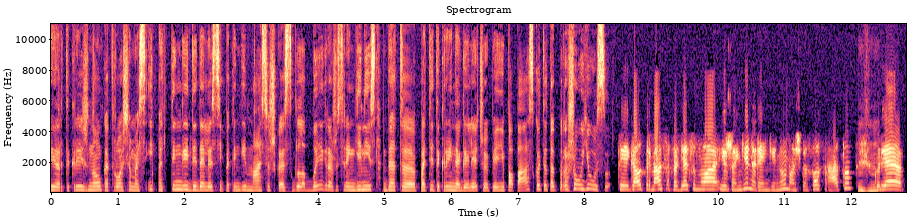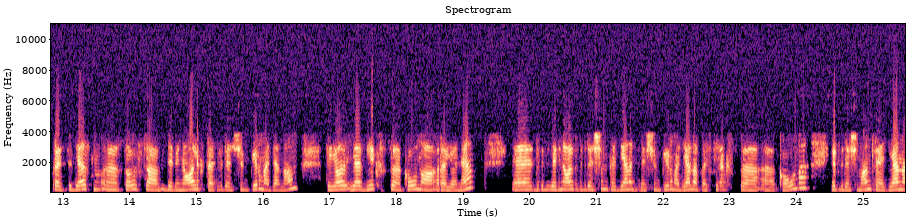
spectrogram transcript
ir tikrai žinau, kad ruošiamas ypatingai didelis, ypatingai masiškas, labai gražus renginys, bet pati tikrai negalėčiau apie jį papasakoti, tad prašau jūsų. Tai gal pirmiausia pradėsiu nuo įžanginių renginių, nuo šviesos ratų mhm. kurie prasidės sausio 19-21 dienom. Tai jo, jie vyks Kauno rajone. 19-20 dieną, 21 dieną pasieks Kauną ir 22 dieną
